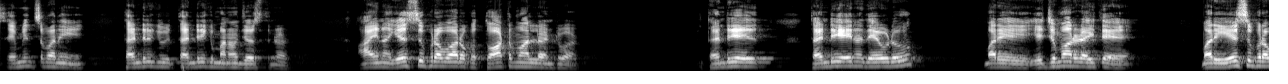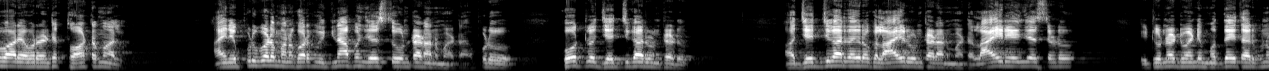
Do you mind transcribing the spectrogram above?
క్షమించమని తండ్రికి తండ్రికి మనం చేస్తున్నాడు. ఆయన యేసు ప్రభువారు ఒక తోటమాలి లాంటివాడు తండ్రి తండ్రి అయిన దేవుడు మరి యజమానుడు అయితే మరి యేసు ప్రభువారు ఎవరంటే తోటమాలి. ఆయన ఎప్పుడు కూడా మన కొరకు విజ్ఞాపన చేస్తూ ఉంటాడు అనమాట ఇప్పుడు కోర్టులో జడ్జి గారు ఉంటాడు. ఆ జడ్జి గారి దగ్గర ఒక లాయర్ ఉంటాడు అనమాట లాయర్ ఏం చేస్తాడు? ఇటు ఉన్నటువంటి ముద్దయ్య తరపున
